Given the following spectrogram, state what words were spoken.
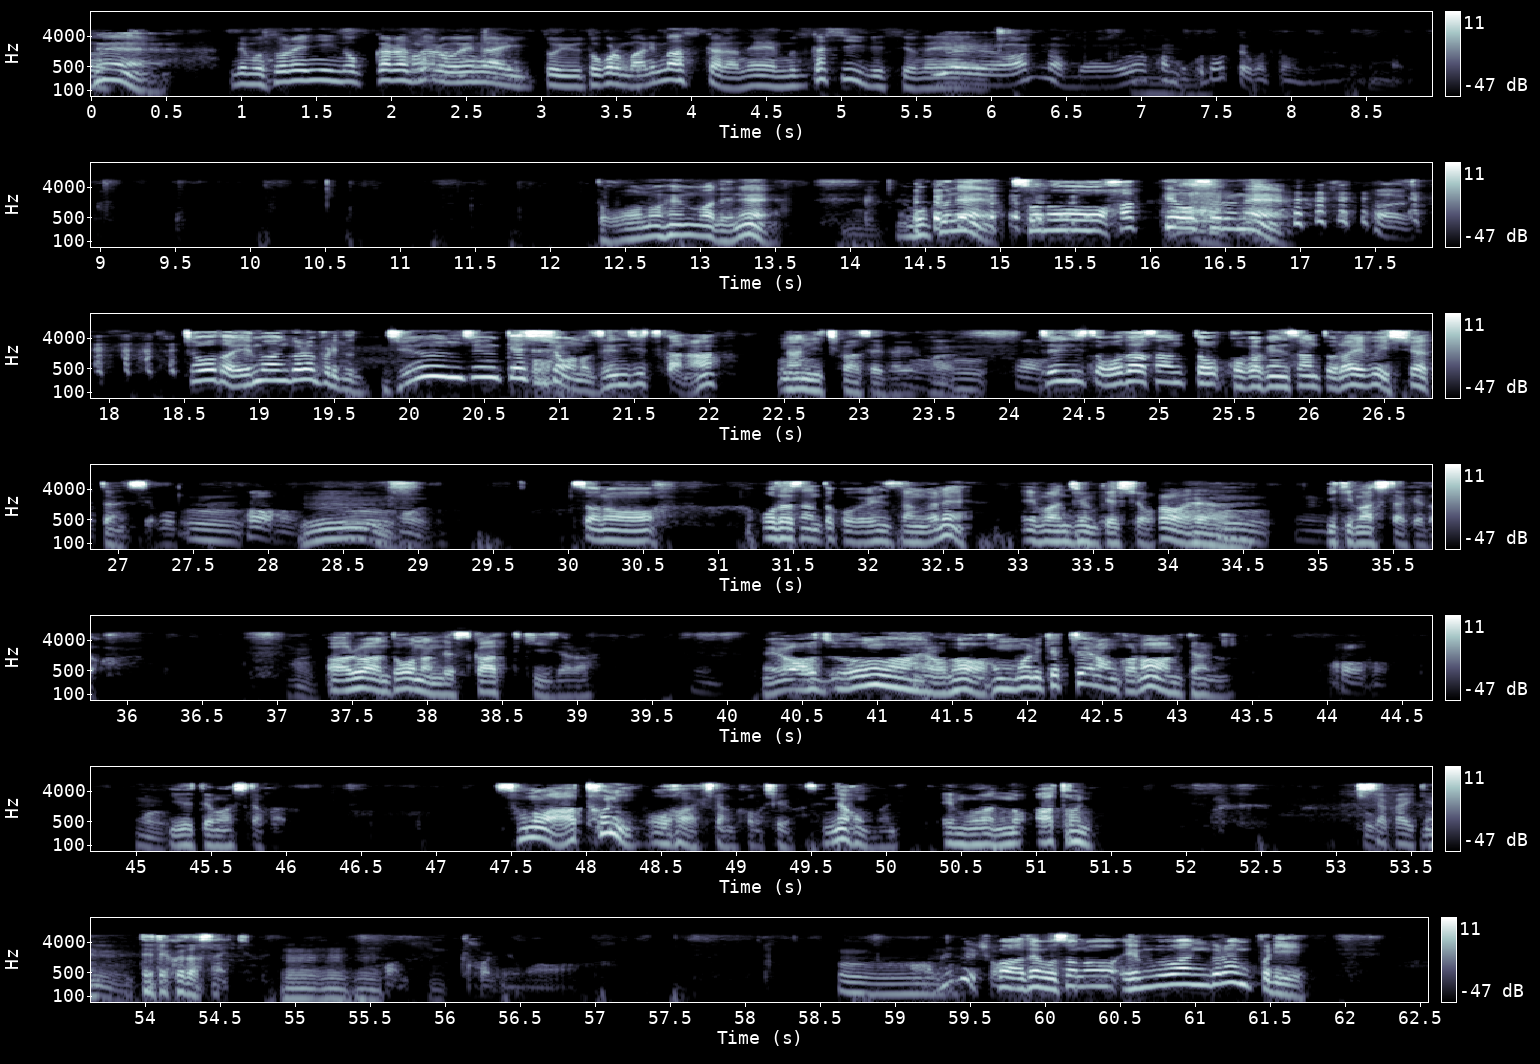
ーん。ねでもそれに乗っからざるを得ないというところもありますからね、難しいですよね。いやいや、あんなんもう、小田さんも断ってよかったもんね。ほんまにえ、どの辺までね。僕ね、その発表するね、はい。ちょうど M1 グランプリの準々決勝の前日かな？何日か忘れたけど。はい。前日、小田さんと小賀健さんとライブ一緒やったんですよ。僕うん。うん。はあはうーん。はい。その、小田さんと小賀健さんがね、M1 準決勝あはいはい。うん。あうん行きましたけど。はい R1 どうなんですか？って聞いたら、いや、どうなんやろな、ほんまに決定なんかな、みたいなはあははい。言うてましたから。その後にオファー来たんかもしれませんね、ほんまに。M1 の後に。記者会見出てくださいって。うんうんうん。あ。確かにうん。な。ダメでしょ。まあでもその M1 グランプリ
